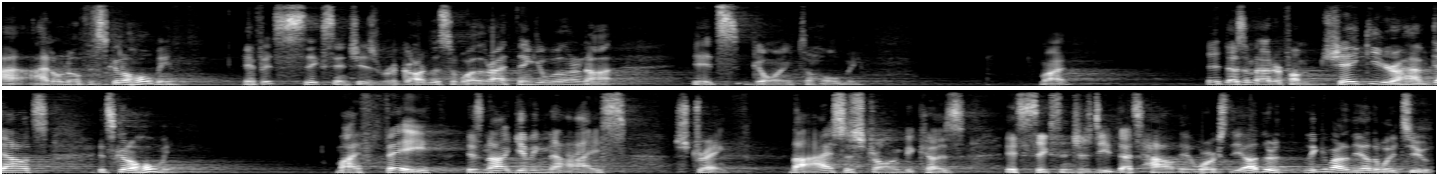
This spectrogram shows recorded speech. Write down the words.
I, I don't know if this is going to hold me. If it's six inches, regardless of whether I think it will or not, it's going to hold me. Right? It doesn't matter if I'm shaky or I have doubts, it's going to hold me. My faith is not giving the ice strength. The ice is strong because it's six inches deep. That's how it works. The other, think about it the other way too.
